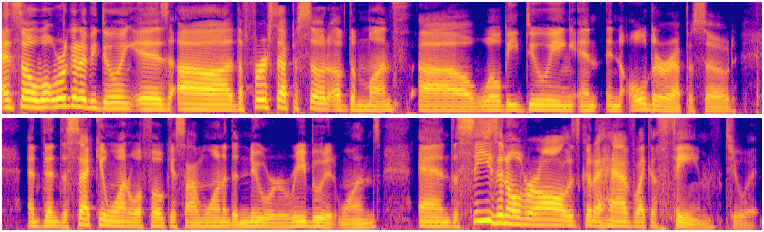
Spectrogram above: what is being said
and so what we're going to be doing is uh, the first episode of the month uh, we'll be doing an, an older episode and then the second one will focus on one of the newer rebooted ones and the season overall is going to have like a theme to it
